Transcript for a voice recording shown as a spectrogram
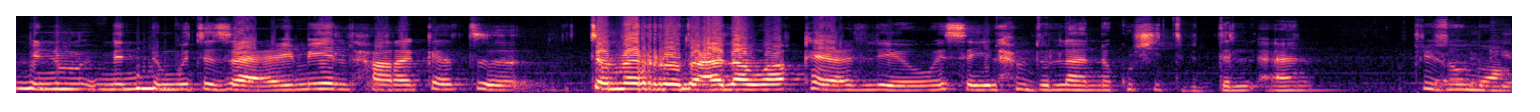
من من متزعمي الحركات التمرد على واقع اللي هو سي الحمد لله أن كل شيء تبدل الآن. plus ou moins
